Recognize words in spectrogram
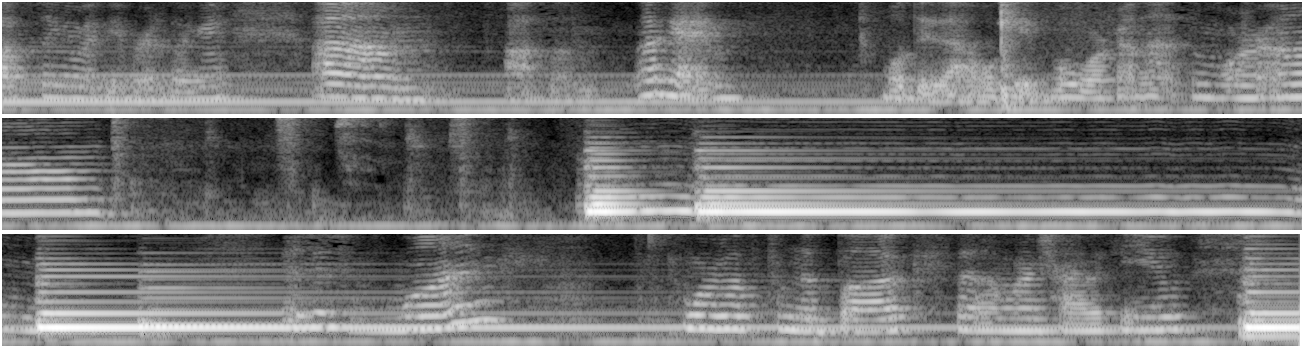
Stopped singing with you for a second. Um, awesome. Okay, we'll do that. We'll keep. We'll work on that some more. Um. There's just one warm up from the book that I want to try with you.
